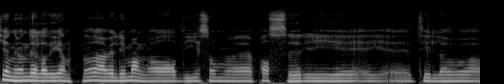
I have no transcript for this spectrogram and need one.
kjenner jo en del av de jentene. Det er veldig mange av de som passer i, i, til, å,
